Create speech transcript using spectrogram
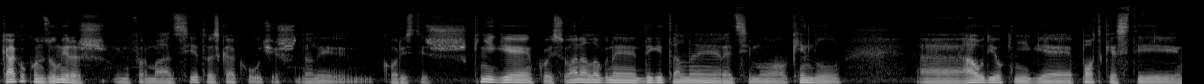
kako konzumiraš informacije, to jest kako učiš? Da li koristiš knjige koje su analogne, digitalne, recimo Kindle, uh, audio knjige, podcasti,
